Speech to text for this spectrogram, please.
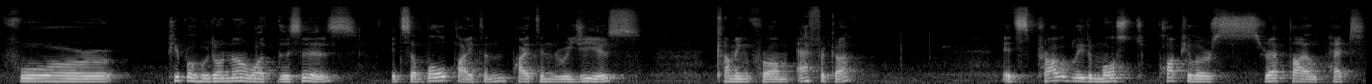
For people who don't know what this is it's a ball python python regius coming from Africa. It's probably the most popular reptile pet.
